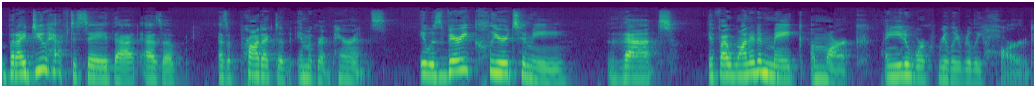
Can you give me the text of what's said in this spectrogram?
But I do have to say that as a as a product of immigrant parents, it was very clear to me that if I wanted to make a mark, I need to work really, really hard.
